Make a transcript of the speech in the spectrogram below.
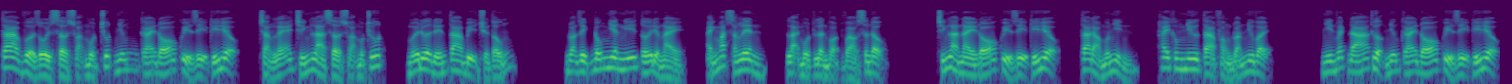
Ta vừa rồi sờ soạn một chút những cái đó quỷ dị ký hiệu, chẳng lẽ chính là sờ soạn một chút, mới đưa đến ta bị truyền tống? Đoạn dịch đông nhiên nghĩ tới điểm này, ánh mắt sáng lên, lại một lần vọt vào sân động. Chính là này đó quỷ dị ký hiệu, ta đảo muốn nhìn, hay không như ta phỏng đoán như vậy? Nhìn vách đá thượng những cái đó quỷ dị ký hiệu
